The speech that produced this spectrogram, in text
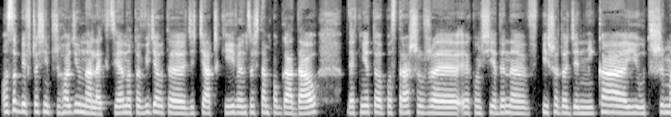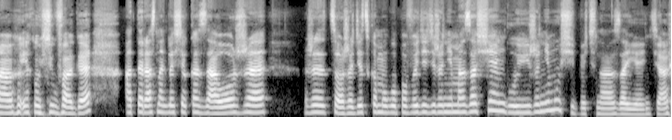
On sobie wcześniej przychodził na lekcję, no to widział te dzieciaczki, więc coś tam pogadał. Jak nie, to postraszył, że jakąś jedynę wpisze do dziennika i utrzyma jakąś uwagę, a teraz nagle się okazało, że że co, że dziecko mogło powiedzieć, że nie ma zasięgu i że nie musi być na zajęciach,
